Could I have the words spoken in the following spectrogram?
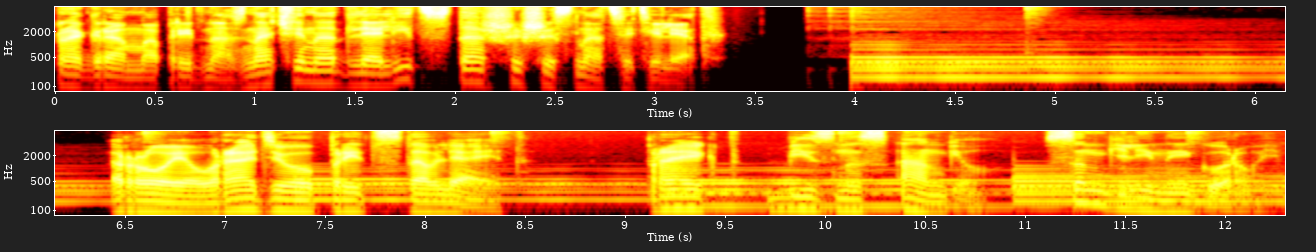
Программа предназначена для лиц старше 16 лет. Royal Radio представляет проект «Бизнес-ангел» с Ангелиной Егоровой.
